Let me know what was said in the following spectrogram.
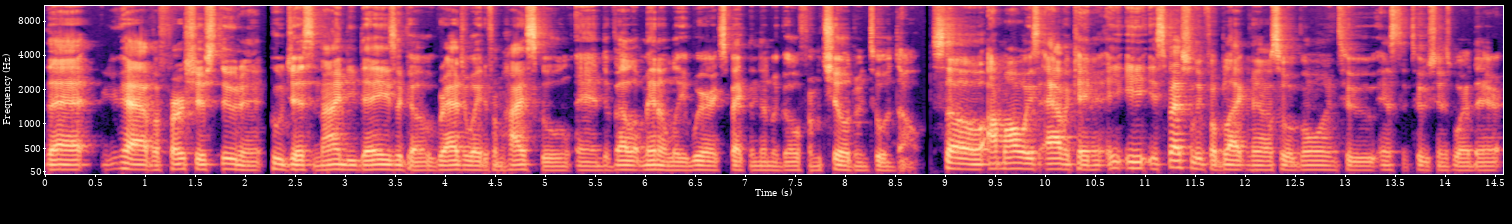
that you have a first year student who just 90 days ago graduated from high school and developmentally we're expecting them to go from children to adult. So I'm always advocating especially for black males who are going to institutions where they're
